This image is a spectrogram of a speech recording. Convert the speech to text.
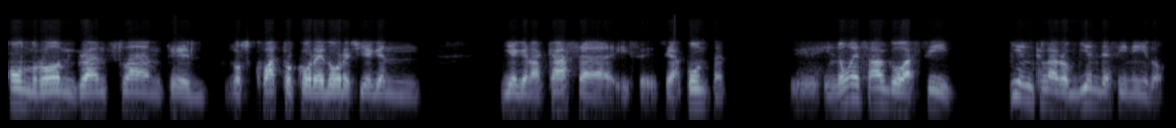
home run grand slam que los cuatro corredores lleguen, lleguen a casa y se, se apuntan. Eh, Y no es algo así, bien claro, bien definido.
